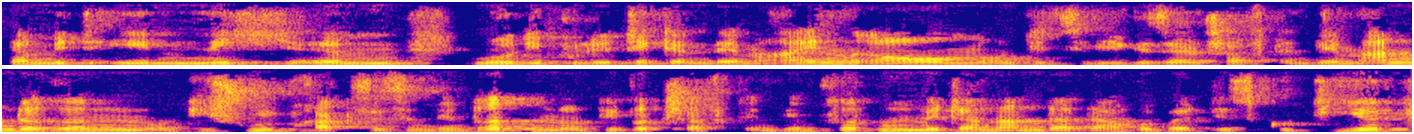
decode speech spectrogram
damit eben nicht ähm, nur die Politik in dem einen Raum und die Zivilgesellschaft in dem anderen und die Schulpraxis in dem dritten und die Wirtschaft in dem vierten miteinander darüber diskutiert,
